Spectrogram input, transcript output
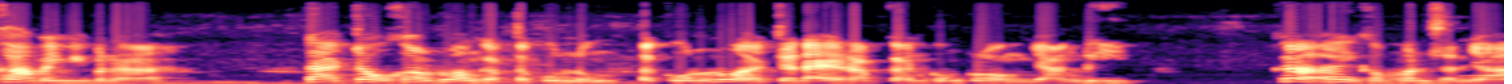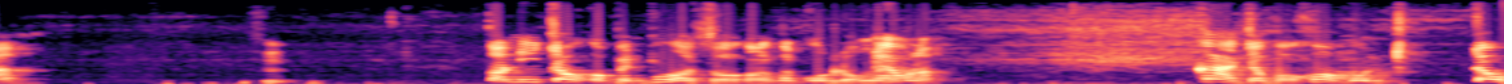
ข้าไม่มีปัญหา ถ้าเจ้าเข้าร่วมกับตระกูลหลงตระกูลลั่วจะได้รับการคุ้มครองอย่างดี ข้าให้คำมั่นสัญญา ตอนนี้เจ้าก็เป็นผู้อาวุโสของตระกูลหลงแล้วล่ะ ข้าจะบอกข้อมูลเจ้า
